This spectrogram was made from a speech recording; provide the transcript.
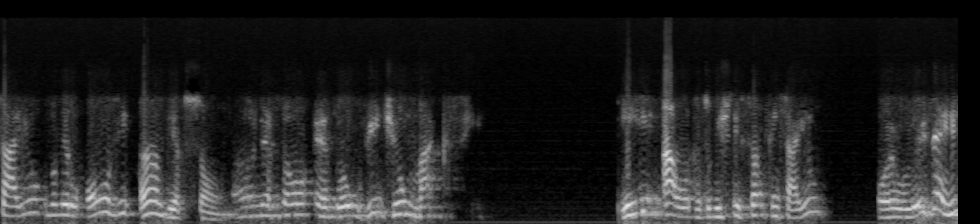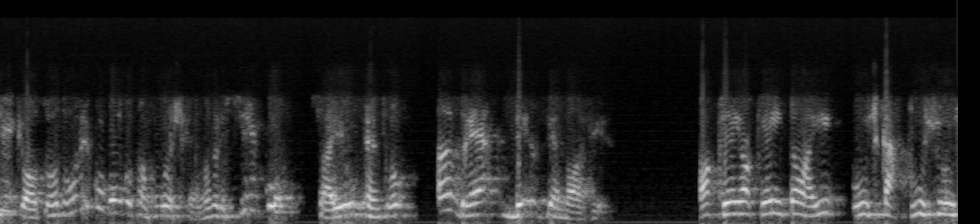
saiu o número 11, Anderson. Anderson entrou o 21, Maxi. E a outra substituição, quem saiu? Foi o Luiz Henrique, o autor do único gol do Campo Busca. Número 5, saiu, entrou André, 19. Ok, ok. Então aí os cartuchos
